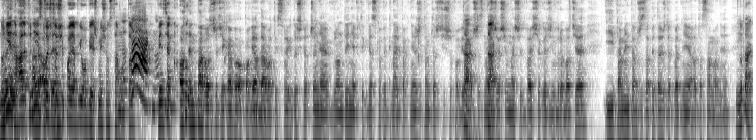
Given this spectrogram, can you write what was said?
No to nie, no ale to nie jest o coś, co tym- się pojawiło, wiesz, miesiąc temu. No to, tak, no. Więc jak O tym Paweł z Trzeciekawy opowiadał, o tych swoich doświadczeniach w Londynie, w tych gwiazdkowych knajpach, nie? Że tam też ci szefowie Tak, po 16, tak. 18, 20 godzin w robocie i pamiętam, że zapytałeś dokładnie o to samo, nie? No tak.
